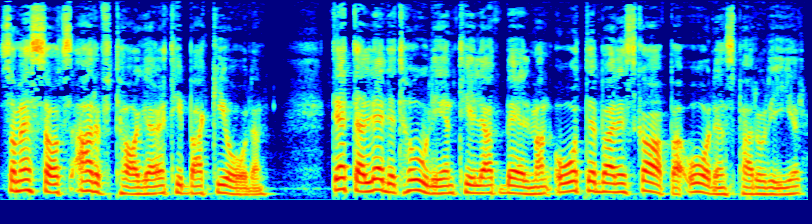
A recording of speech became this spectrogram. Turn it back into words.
som en sorts arvtagare till Bacchiorden. Detta ledde troligen till att Bellman åter började skapa ordensparodier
